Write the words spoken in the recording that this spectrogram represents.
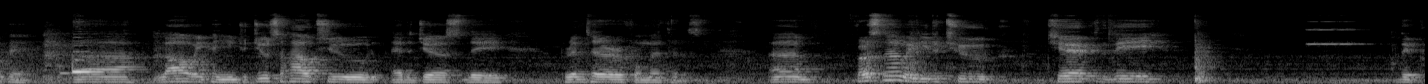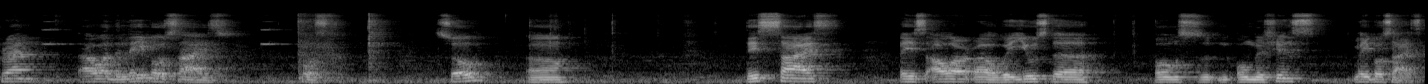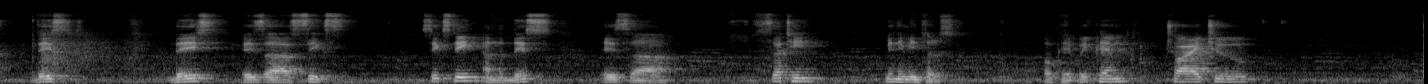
Okay. Uh, now we can introduce how to adjust the printer formatters. Um, first, uh, we need to check the the print our the label size first. So, uh, this size is our uh, we use the on on machines label size. This this is uh, 6 60 and this is uh, 13 millimeters. Okay we can try to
